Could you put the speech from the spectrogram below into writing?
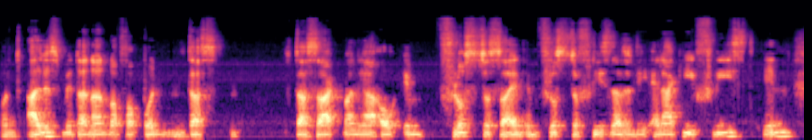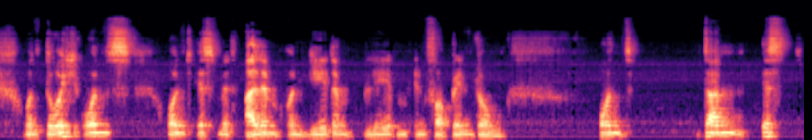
Und alles miteinander verbunden. Das, das sagt man ja auch im Fluss zu sein, im Fluss zu fließen. Also die Energie fließt in und durch uns und ist mit allem und jedem Leben in Verbindung. Und dann ist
